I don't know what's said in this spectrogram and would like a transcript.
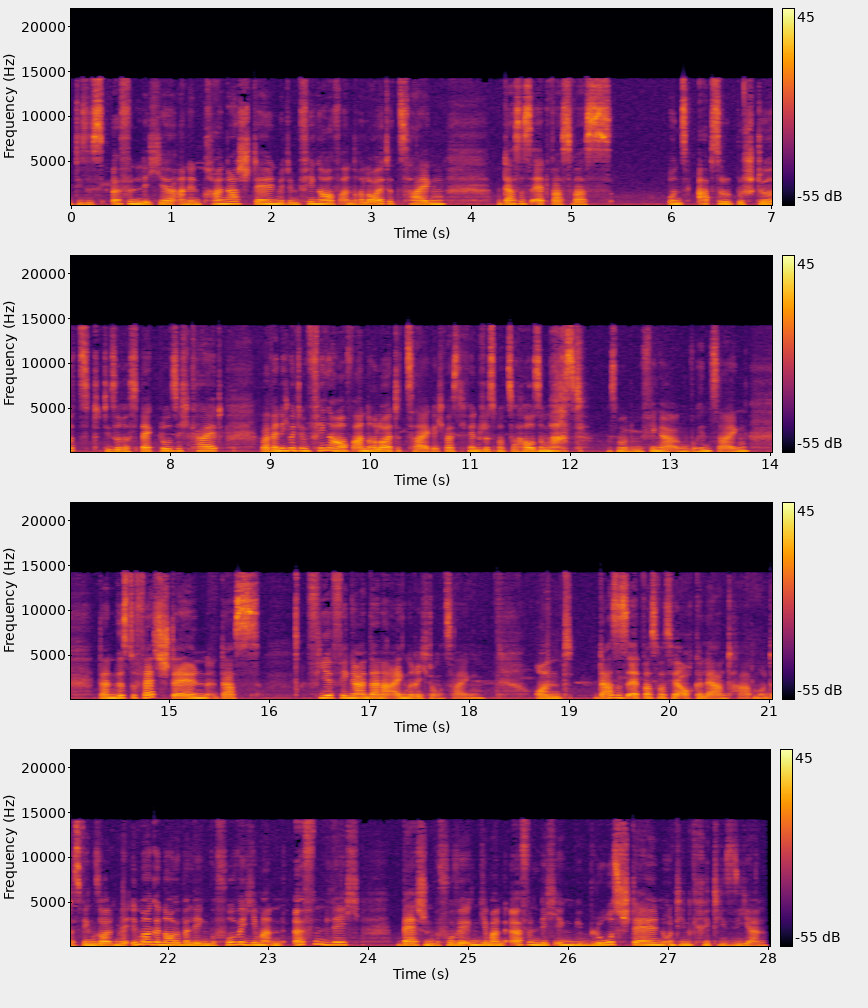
dieses öffentliche an den Pranger stellen, mit dem Finger auf andere Leute zeigen, das ist etwas, was uns absolut bestürzt, diese Respektlosigkeit. Weil wenn ich mit dem Finger auf andere Leute zeige, ich weiß nicht, wenn du das mal zu Hause machst, muss man mit dem Finger irgendwo hin zeigen, dann wirst du feststellen, dass vier Finger in deine eigene Richtung zeigen. Und das ist etwas, was wir auch gelernt haben. Und deswegen sollten wir immer genau überlegen, bevor wir jemanden öffentlich bashen, bevor wir irgendjemanden öffentlich irgendwie bloßstellen und ihn kritisieren,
